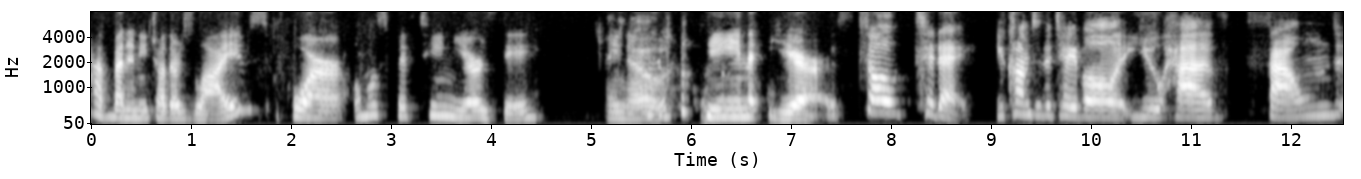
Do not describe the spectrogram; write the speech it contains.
have been in each other's lives for almost 15 years, Dee. I know. 15 years. So today, you come to the table, you have found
